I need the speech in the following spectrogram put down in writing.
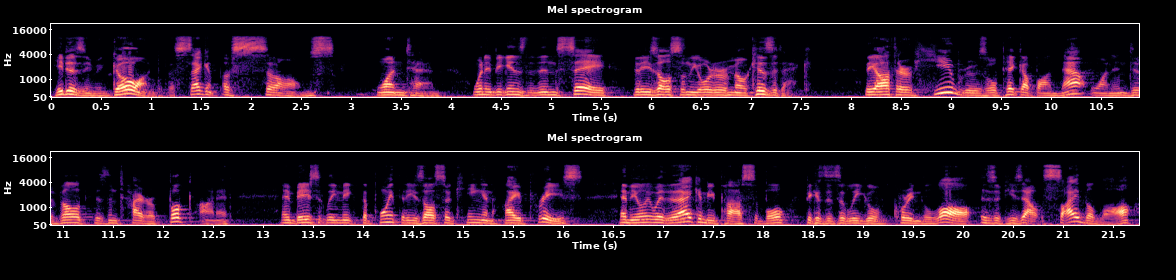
he doesn't even go on to the second of Psalms 110 when it begins to then say that he's also in the order of Melchizedek. The author of Hebrews will pick up on that one and develop his entire book on it and basically make the point that he's also king and high priest. And the only way that that can be possible, because it's illegal according to the law, is if he's outside the law.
